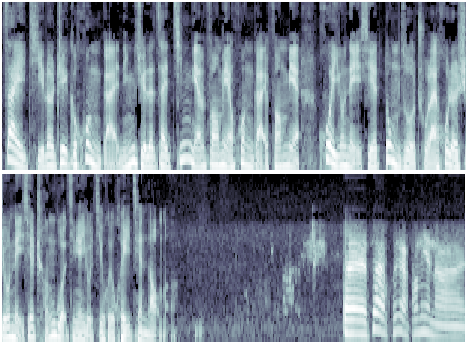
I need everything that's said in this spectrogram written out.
再提了这个混改，您？觉得在今年方面混改方面会有哪些动作出来，或者是有哪些成果？今年有机会可以见到吗？呃，在混改方面呢，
